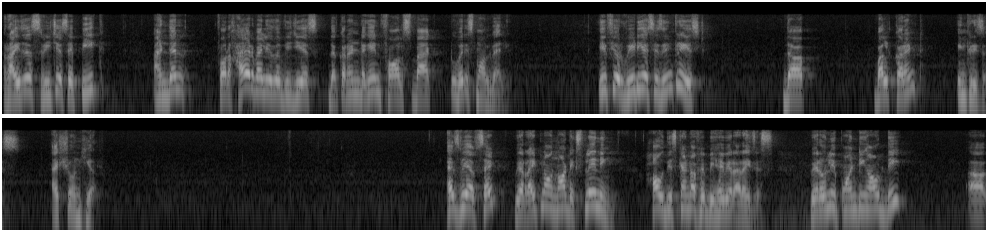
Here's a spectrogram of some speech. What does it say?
rises reaches a peak and then for higher values of VGS the current again falls back to very small value. If your VDS is increased the bulk current increases as shown here. As we have said we are right now not explaining how this kind of a behavior arises, we are only pointing out the uh,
